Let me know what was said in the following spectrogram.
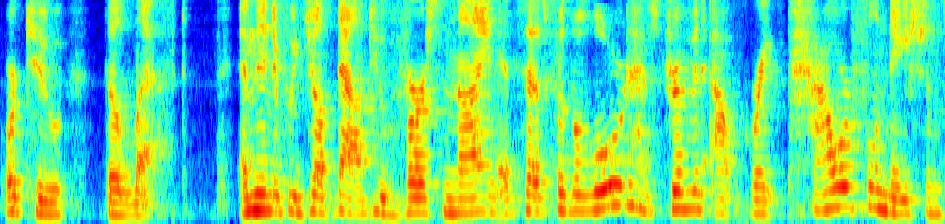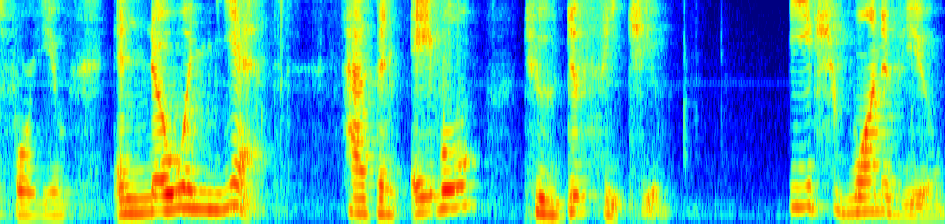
or to the left. And then if we jump down to verse 9, it says, For the Lord has driven out great powerful nations for you, and no one yet has been able to defeat you. Each one of you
